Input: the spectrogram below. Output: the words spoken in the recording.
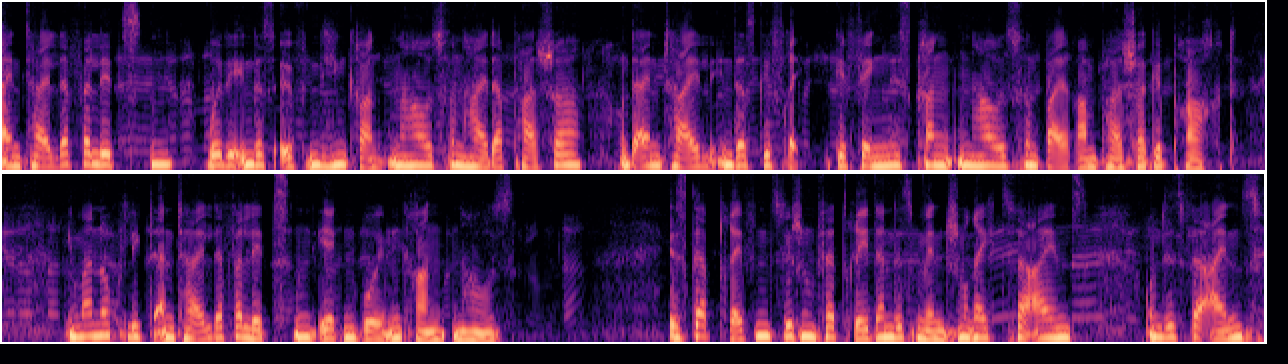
Ein Teil der Verletzten wurde in das öffentliche Krankenhaus von Haidar Pascha und ein Teil in das Gefängniskrankenhaus von Bayram Pascha gebracht. Immer noch liegt ein Teil der Verletzten irgendwo im Krankenhaus. Es gab Treffen zwischen Vertretern des Menschenrechtsvereins und des Vereins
